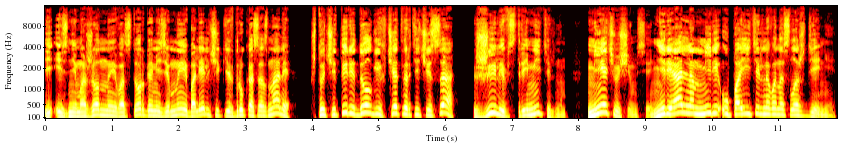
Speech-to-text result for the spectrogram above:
и изнеможенные восторгами земные болельщики вдруг осознали, что четыре долгих четверти часа жили в стремительном, мечущемся, нереальном мире упоительного наслаждения.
